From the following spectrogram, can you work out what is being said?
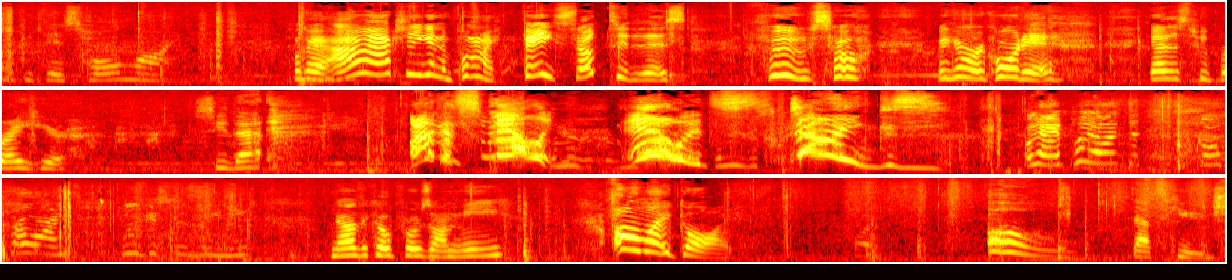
Look at this whole line. Okay, I'm actually gonna put my face up to this poop so we can record it. Yeah, this poop right here. See that? Smell! Ew, it stinks! Okay, I put on the GoPro on Lucas Fazzini. Now the GoPro's on me. Oh my god. Oh, that's huge.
